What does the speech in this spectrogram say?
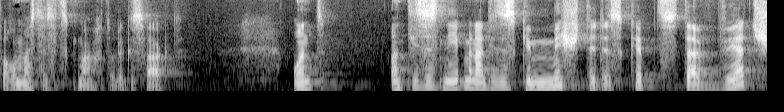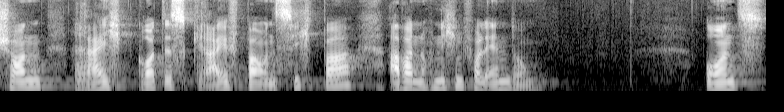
Warum hast du das jetzt gemacht oder gesagt? Und, und dieses Nebeneinander, dieses Gemischte, das gibt es. Da wird schon Reich Gottes greifbar und sichtbar, aber noch nicht in Vollendung. Und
